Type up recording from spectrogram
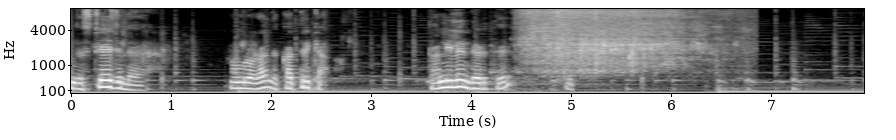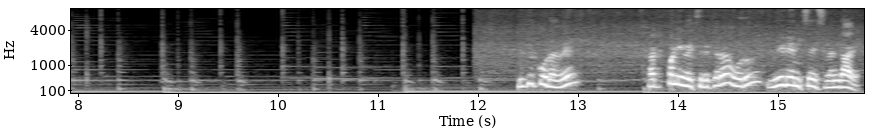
இந்த ஸ்டேஜில் நம்மளோட இந்த கத்திரிக்காய். தண்ணியிலேருந்து எடுத்து இது கூடவே கட் பண்ணி வச்சுருக்கிற ஒரு மீடியம் சைஸ் வெங்காயம்.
